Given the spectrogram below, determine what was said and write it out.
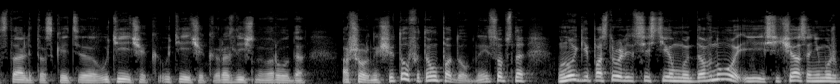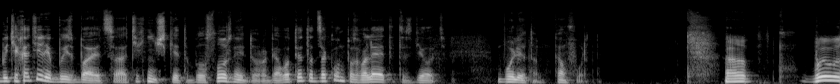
стали, так сказать, утечек, утечек различного рода офшорных счетов и тому подобное. И, собственно, многие построили эту систему давно, и сейчас они, может быть, и хотели бы избавиться, а технически это было сложно и дорого. А вот этот закон позволяет это сделать более там, комфортно. А, вы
